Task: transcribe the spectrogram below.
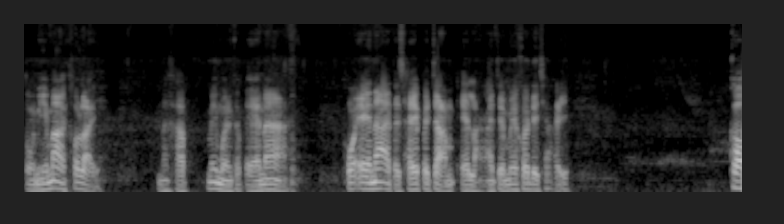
ตรงนี้มากเท่าไหร่นะครับ ไม่เหมือนกับแอร์หน้าเพราะแอร์หน้าจะใช้ประจำแอร์หลังอาจจะไม่ค่อยได้ใช้ ก็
